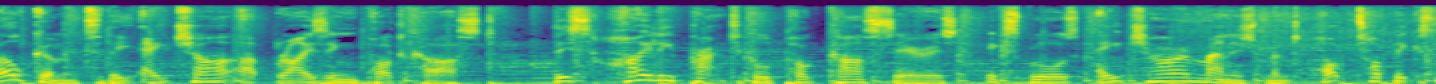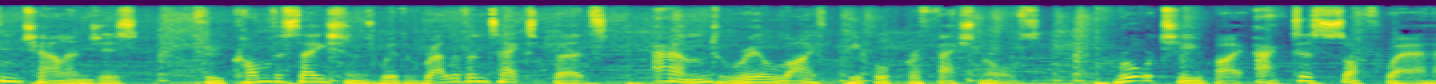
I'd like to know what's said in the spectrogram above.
Welcome to the HR Uprising podcast. This highly practical podcast series explores HR and management hot topics and challenges through conversations with relevant experts and real life people professionals. Brought to you by Actus Software,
